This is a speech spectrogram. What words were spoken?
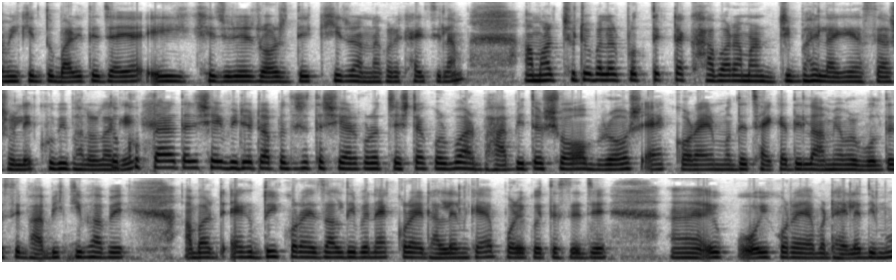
আমি কিন্তু বাড়িতে যাইয়া এই খেজুরের রস দিয়ে ক্ষীর রান্না করে খাইছিলাম। আমার ছোটবেলার প্রত্যেকটা খাবার আমার জিভ্ভাই লাগে আছে আসলে। খুবই ভালো লাগে। খুব তাড়াতাড়ি সেই ভিডিওটা আপনাদের সাথে শেয়ার করার চেষ্টা করব। আর ভাবি তো সব রস এক কড়াইয়ের মধ্যে ছাইকা দিল। আমি আবার বলতেছি, ভাবি, কীভাবে আবার এক, দুই কড়াই জাল দিবেন, এক কড়াই ঢালেন কে? পরে কইতেছে যে ওই কড়াই আবার ঢাইলে দিমু।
